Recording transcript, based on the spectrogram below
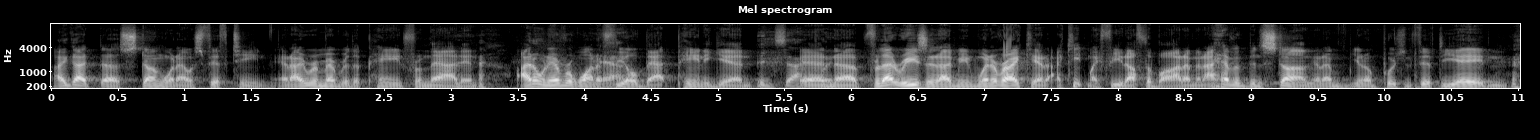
I got uh, stung when I was 15, and I remember the pain from that, and I don't ever want to yeah. feel that pain again. Exactly. And uh, for that reason, I mean, whenever I can, I keep my feet off the bottom, and I haven't been stung, and I'm you know pushing 58, and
